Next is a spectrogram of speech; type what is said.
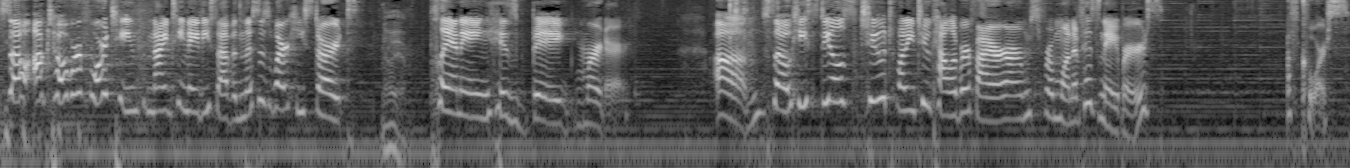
So October fourteenth, nineteen eighty-seven. This is where he starts Oh yeah. Planning his big murder. Um, so he steals two 22 caliber firearms from one of his neighbors. Of course.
